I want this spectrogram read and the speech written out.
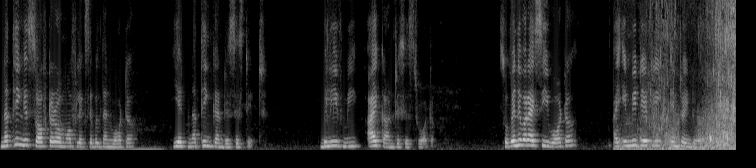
Nothing is softer or more flexible than water, yet nothing can resist it. Believe me, I can't resist water. So, whenever I see water, I immediately enter into water.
